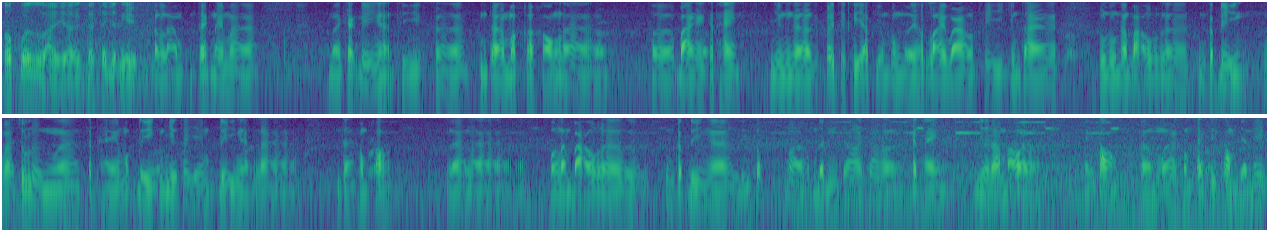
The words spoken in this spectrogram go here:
tốt với lại ờ, các doanh nghiệp. Làm công tác này mà mà cắt điện thì chúng ta mất khoảng là 3.000 khách hàng. Nhưng kể từ khi áp dụng công nghệ hotline vào thì chúng ta luôn luôn đảm bảo cung cấp điện. Và số lượng khách hàng mất điện cũng như thời gian mất điện là chúng ta không có là là vẫn đảm bảo ờ, cung cấp điện ờ, liên tục và ổn định cho cho khách hàng cũng như đảm bảo an toàn trong ờ, công tác thi công cho anh em.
